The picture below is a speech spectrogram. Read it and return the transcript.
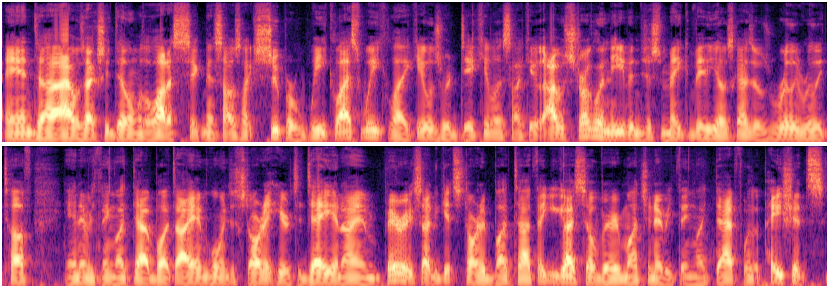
and uh, I was actually dealing with a lot of sickness. I was like super weak last week. Like it was ridiculous. Like it, I was struggling to even just make videos, guys. It was really really tough and everything like that. But I am going to start it here today, and I am very excited to get started. But uh, thank you guys so very much and everything like that for the patience.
